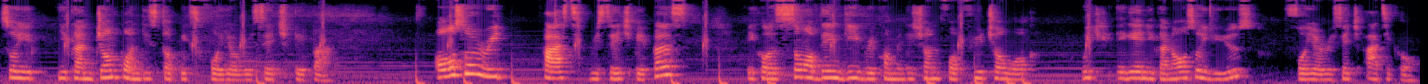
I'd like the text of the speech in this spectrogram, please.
So you, you can jump on these topics for your research paper. Also read past research papers because some of them give recommendation for future work, which again you can also use for your research article.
